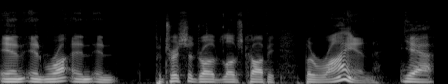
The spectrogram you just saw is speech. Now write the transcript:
and and and, and Patricia loves coffee, but Ryan Yeah.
